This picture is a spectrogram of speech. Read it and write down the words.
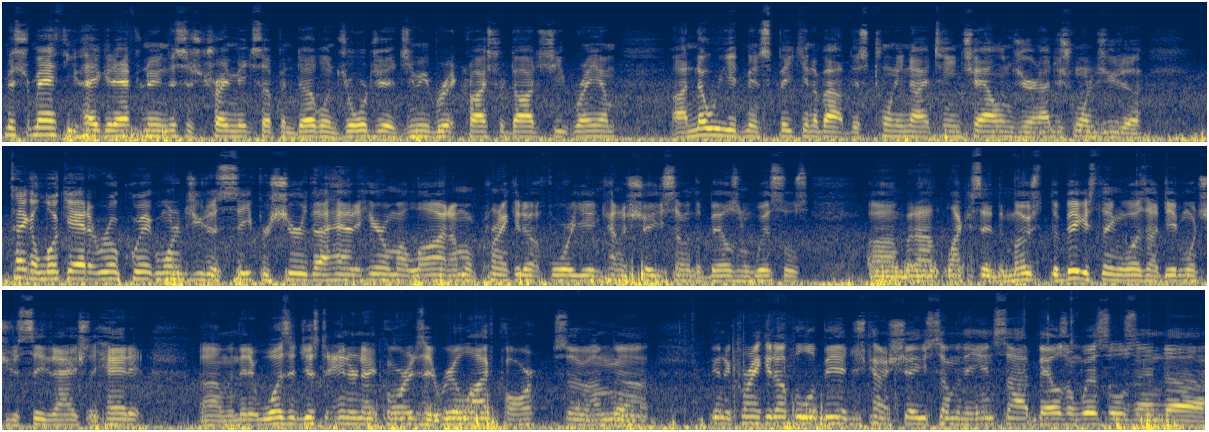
Mr. Matthew, hey, good afternoon. This is Trey Meeks up in Dublin, Georgia Jimmy Britt Chrysler Dodge Jeep Ram. I know we had been speaking about this 2019 Challenger, and I just wanted you to take a look at it real quick. Wanted you to see for sure that I had it here on my lot. I'm gonna crank it up for you and kind of show you some of the bells and whistles. Um, but I, like I said, the most, the biggest thing was I did want you to see that I actually had it, um, and that it wasn't just an internet car; it's a real life car. So I'm uh, gonna crank it up a little bit, just kind of show you some of the inside bells and whistles, and uh,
